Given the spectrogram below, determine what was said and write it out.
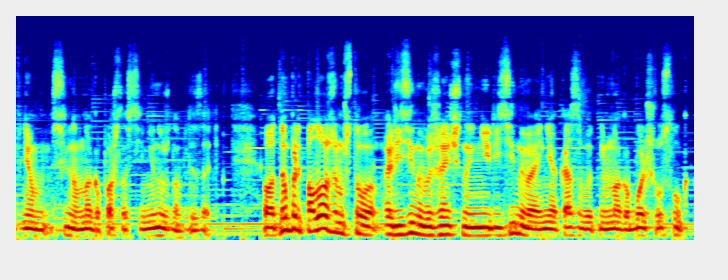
В нем сильно много пошлости, не нужно влезать. Вот, ну, предположим, что резиновые женщины не резиновые, они оказывают немного больше услуг.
